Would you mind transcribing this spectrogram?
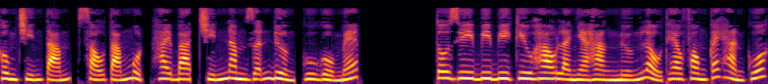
098 681 2395 dẫn đường Google Maps. Toji BBQ House là nhà hàng nướng lẩu theo phong cách Hàn Quốc.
